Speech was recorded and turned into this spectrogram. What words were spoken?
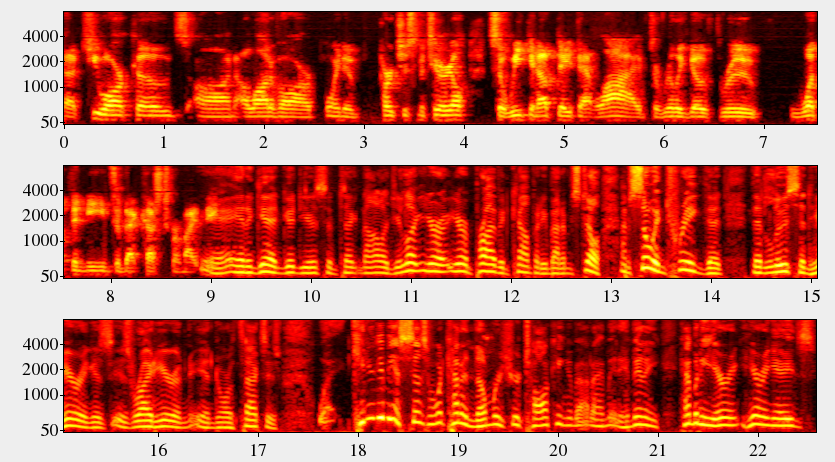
uh, QR codes on a lot of our point of purchase material, so we can update that live to really go through what the needs of that customer might be. And again, good use of technology. Look, you're you're a private company, but I'm still I'm so intrigued that that Lucid Hearing is is right here in, in North Texas. What, can you give me a sense of what kind of numbers you're talking about? I mean, how many how many hearing hearing aids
